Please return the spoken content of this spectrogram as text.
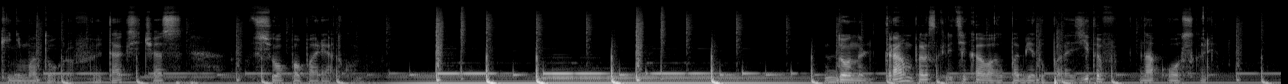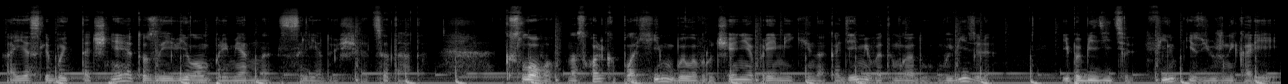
кинематограф. Итак, сейчас все по порядку. Дональд Трамп раскритиковал победу паразитов на Оскаре. А если быть точнее, то заявил он примерно следующая цитата. К слову, насколько плохим было вручение премии Киноакадемии в этом году, вы видели? И победитель – фильм из Южной Кореи.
